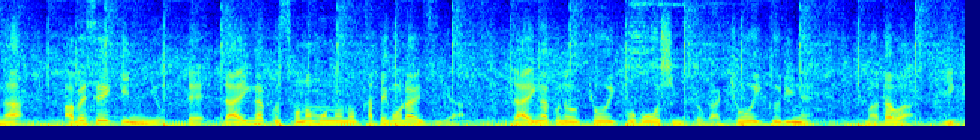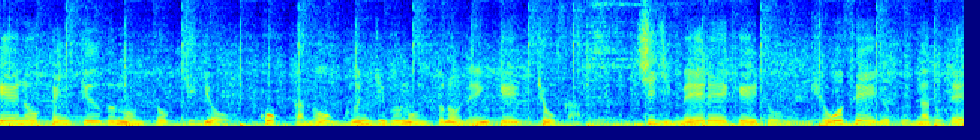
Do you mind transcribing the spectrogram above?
が安倍政権によって大学そのもののカテゴライズや大学の教育方針とか教育理念または理系の研究部門と企業国家の軍事部門との連携強化指示命令系統の強制力などで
